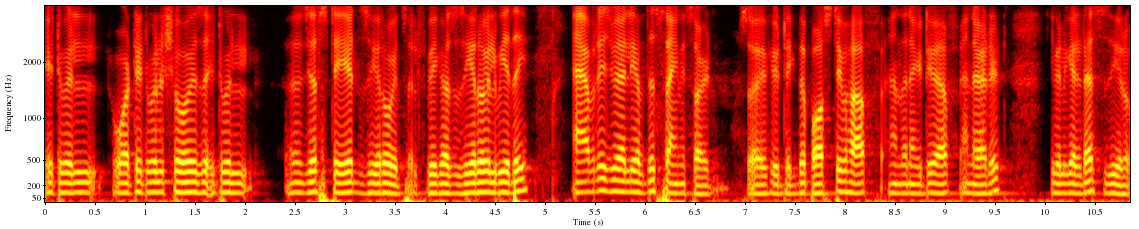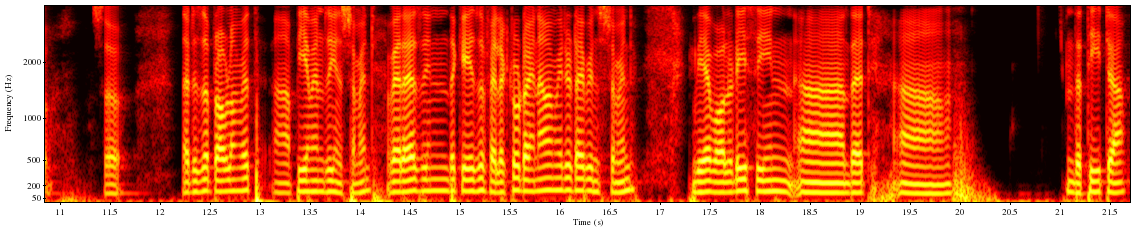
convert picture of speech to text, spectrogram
it will what it will show is it will uh, just stay at zero itself because zero will be the average value of the sinusoid. So if you take the positive half and the negative half and add it you will get it as zero. So that is a problem with uh, PMMC instrument. Whereas in the case of electrodynamometer type instrument we have already seen uh, that uh, the theta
